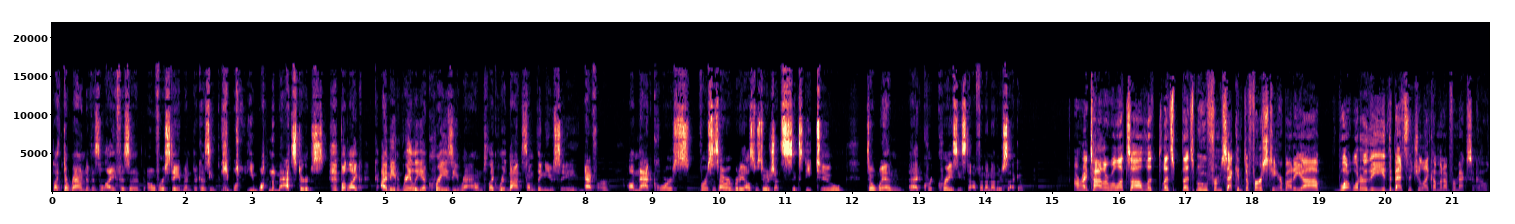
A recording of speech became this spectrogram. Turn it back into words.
Like the round of his life is an overstatement because he he won, he won the Masters, but like I mean, really a crazy round, like re- not something you see ever on that course versus how everybody else was doing. Shot sixty two to win, at cr- crazy stuff in another second. All right, Tyler. Well, let's uh let let's let's move from second to first here, buddy. Uh, what what are the the bets that you like coming up for Mexico?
